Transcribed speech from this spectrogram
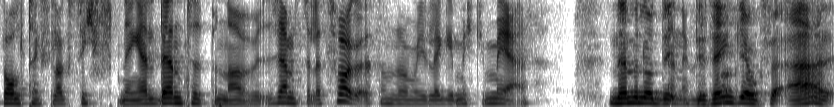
våldtäktslagstiftning eller den typen av jämställdhetsfrågor som de lägger mycket mer. Nej men och det, det tänker jag också är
